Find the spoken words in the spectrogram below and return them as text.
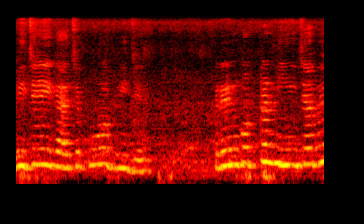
ভিজেই গেছে, পুরো ভিজে। রেনকোটটা নিয়ে যাবে।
